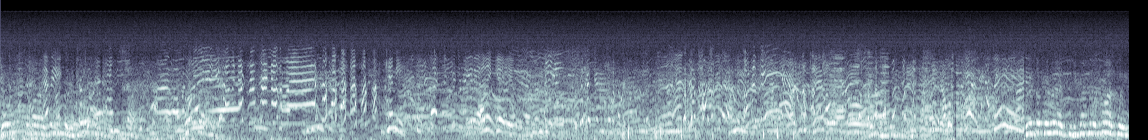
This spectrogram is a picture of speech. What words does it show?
Joe Escobar is looking his girlfriend. you have enough I didn't get you. Could you come to the front, please?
